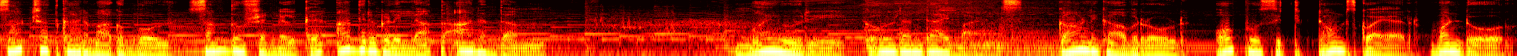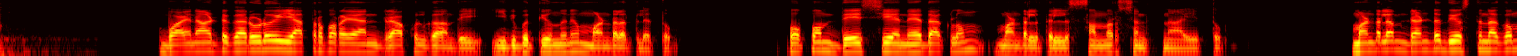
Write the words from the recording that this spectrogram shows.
സാക്ഷാത്കാരമാകുമ്പോൾ സന്തോഷങ്ങൾക്ക് അതിരുകളില്ലാത്ത ആനന്ദം Mayuri golden diamonds Kalikavu road opposite town square Wandoor വയനാട്ടുകാരോട് യാത്ര പറയാൻ രാഹുൽ ഗാന്ധി ഇരുപത്തിയൊന്നിന് മണ്ഡലത്തിലെത്തും ഒപ്പം ദേശീയ നേതാക്കളും മണ്ഡലത്തിൽ സന്ദർശനത്തിനായി എത്തും മണ്ഡലം രണ്ട് ദിവസത്തിനകം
